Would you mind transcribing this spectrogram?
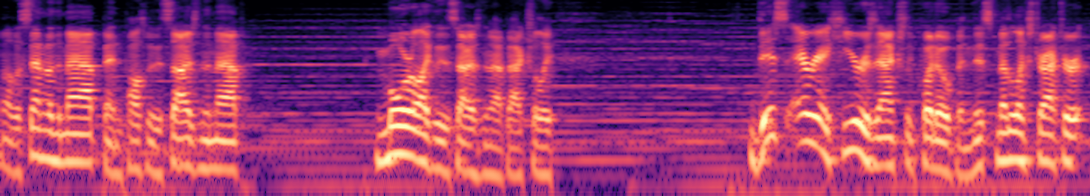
well, the center of the map and possibly the size of the map. More likely the size of the map, actually. This area here is actually quite open. This metal extractor,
